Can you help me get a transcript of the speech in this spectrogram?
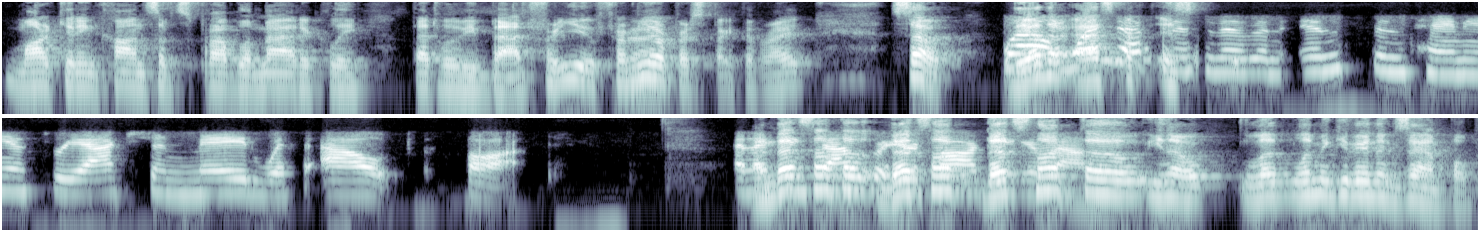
marketing concepts problematically, that will be bad for you from right. your perspective, right? So well, the other one aspect definition is, is an instantaneous reaction made without thought. And, and that's not that's the, that's not that's about. not the you know let, let me give you an example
